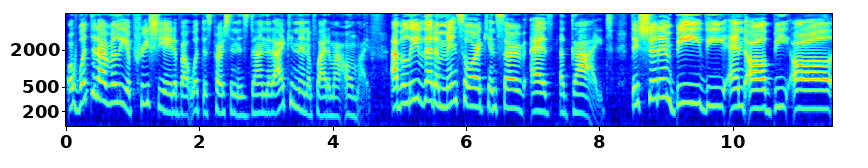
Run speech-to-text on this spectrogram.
Or what did I really appreciate about what this person has done that I can then apply to my own life? I believe that a mentor can serve as a guide. They shouldn't be the end all be all,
